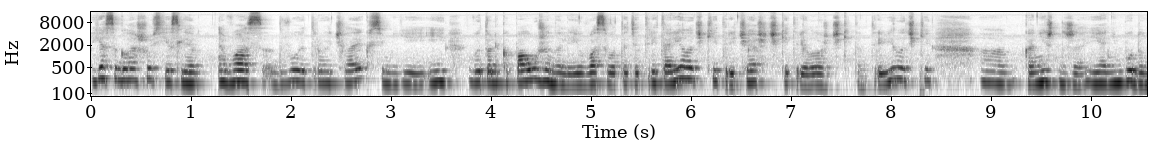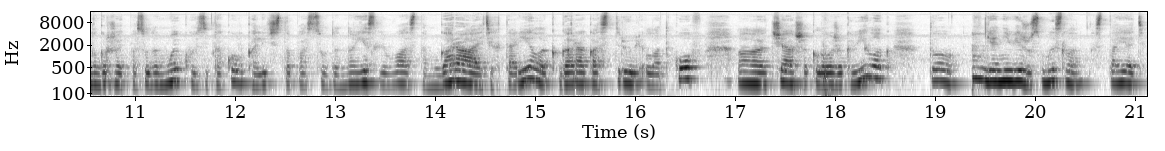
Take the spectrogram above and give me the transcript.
Я соглашусь, если вас двое-трое человек в семье, и вы только поужинали, и у вас вот эти три тарелочки, три чашечки, три ложечки, там, три вилочки, а, конечно же, я не буду нагружать посудомойку из-за такого количества посуды. Но если у вас там гора этих тарелок, гора кастрюль, лотков, а, чашек, ложек, вилок, то я не вижу смысла стоять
